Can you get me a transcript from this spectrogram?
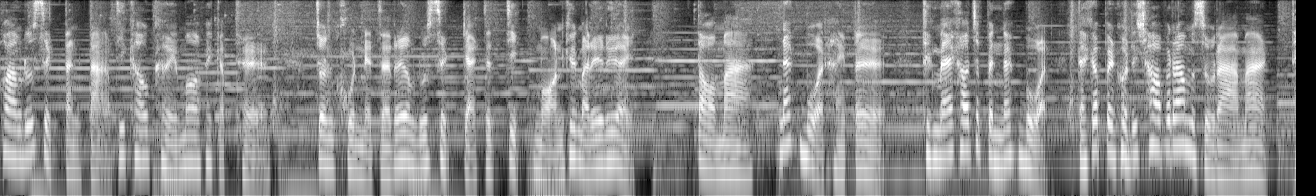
ความรู้สึกต่างๆ ที่เขาเคยมอบให้กับเธอ จนคุณเนี่ยจะเริ่มรู้สึกอยากจะจิกหมอนขึ้นมาเรื่อยๆ ต่อมานักบวชไฮเตอร์ ถึงแม้เขาจะเป็นนักบวช แต่ก็เป็นคนที่ชอบร่ำสุรามาก แถ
